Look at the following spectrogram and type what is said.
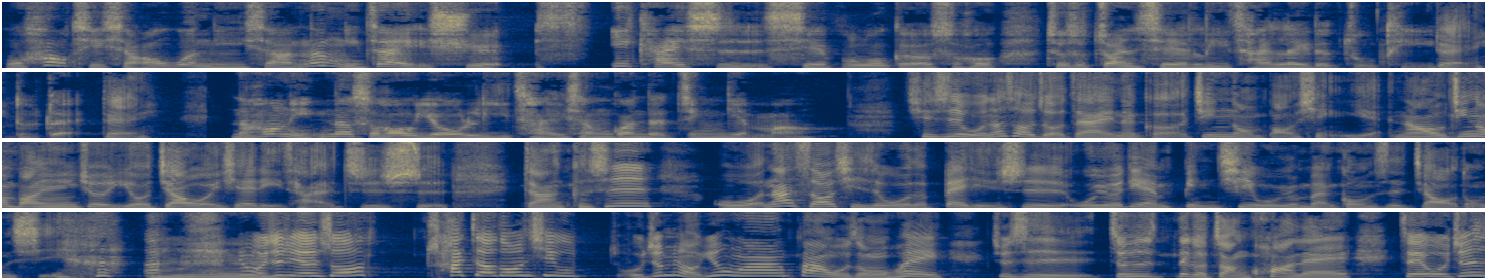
我好奇想要问你一下，那你在学一开始写部落格的时候，就是专写理财类的主题，对对不对？对。然后你那时候有理财相关的经验吗？其实我那时候走在那个金融保险业，然后金融保险业就有教我一些理财的知识，这样。可是我那时候其实我的背景是我有点摒弃我原本公司教的东西，嗯、因为我就觉得说。他教东西我我就没有用啊，不然我怎么会就是就是那个状况嘞？所以我就是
